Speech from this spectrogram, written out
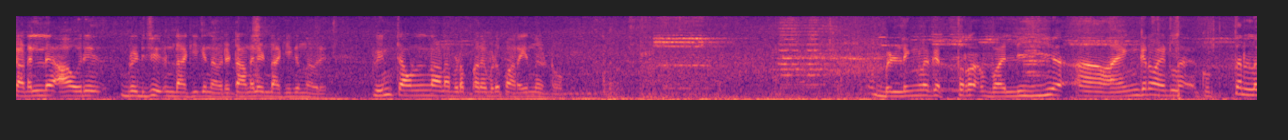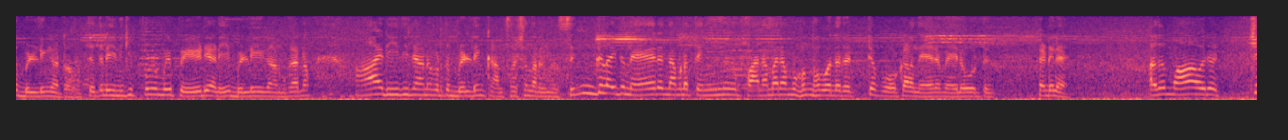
കടലിൽ ആ ഒരു ബ്രിഡ്ജ് ഉണ്ടാക്കിക്കുന്നവർ ടണൽ ഉണ്ടാക്കിക്കുന്നവർ ട്വിൻ ടൗണിൽ നിന്നാണ് ഇവിടെ ഇവിടെ പറയുന്നത് കേട്ടോ. ബിൽഡിങ്ങിലൊക്കെ എത്ര വലിയ ഭയങ്കരമായിട്ടുള്ള കുത്തനുള്ള ബിൽഡിംഗ് കേട്ടോ. സത്യത്തിൽ എനിക്കിപ്പോഴും ഒരു പേടിയാണ് ഈ ബിൽഡിംഗ് കാണുമ്പോൾ. കാരണം ആ രീതിയിലാണ് ഇവിടുത്തെ ബിൽഡിംഗ് കൺസ്ട്രക്ഷൻ നടക്കുന്നത്. സിംഗിളായിട്ട് നേരെ നമ്മുടെ തെങ്ങ് പനമരം പോകുന്ന പോലെ ഒരൊറ്റ പോക്കാണ് നേരെ മേലോട്ട്. കണ്ടില്ലേ? അതും ആ ഒരു ഒറ്റ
